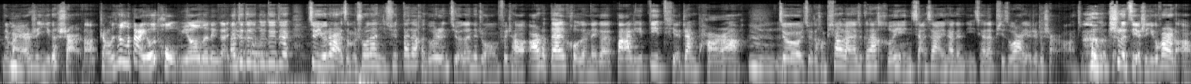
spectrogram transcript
那玩意儿是一个色儿的。长得像个大油桶一样的那感觉。啊，对对对对对对，就有点怎么说呢？你去，大家很多人觉得那种非常 Art Deco 的那个巴黎地铁站牌儿啊，嗯，就觉得很漂亮，要去跟它合影。你想象一下，那以前的皮索尔也这个色儿啊，就 设计也是一个味儿的啊。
